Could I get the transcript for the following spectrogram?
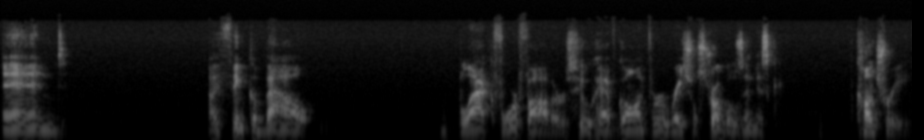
And I think about black forefathers who have gone through racial struggles in this country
